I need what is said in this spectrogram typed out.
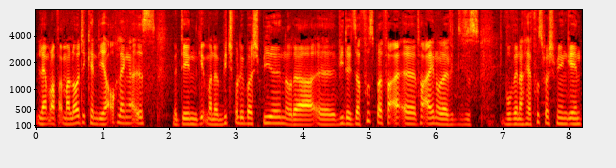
lernt man auf einmal Leute kennen, die ja auch länger ist. Mit denen geht man dann Beachvolleyball spielen oder äh, wieder dieser Fußballverein äh, oder dieses, wo wir nachher Fußball spielen gehen.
